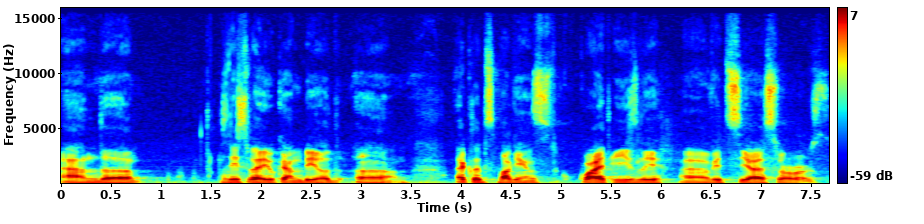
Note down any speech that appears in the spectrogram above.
and uh, this way you can build uh, Eclipse plugins quite easily uh, with CI servers.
